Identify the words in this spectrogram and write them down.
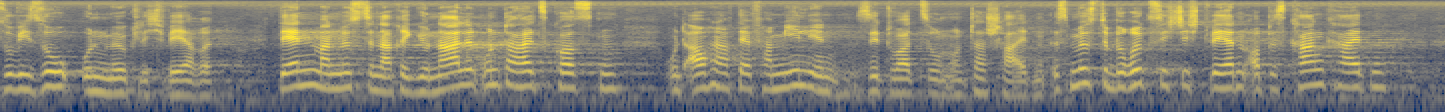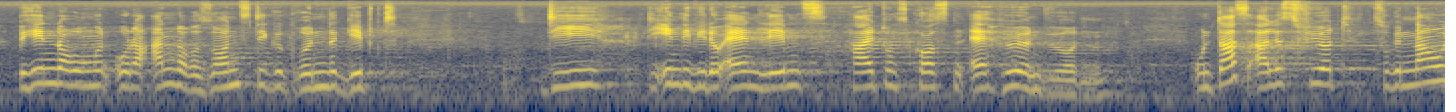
sowieso unmöglich wäre. Denn man müsste nach regionalen Unterhaltskosten und auch nach der Familiensituation unterscheiden. Es müsste berücksichtigt werden, ob es Krankheiten, Behinderungen oder andere sonstige Gründe gibt, die die individuellen Lebenshaltungskosten erhöhen würden. Und das alles führt zu genau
